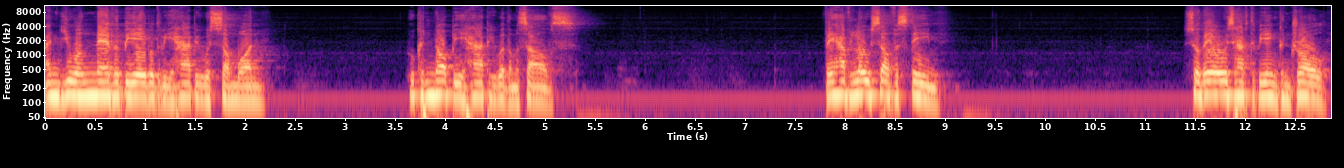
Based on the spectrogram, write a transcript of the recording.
And you will never be able to be happy with someone who cannot be happy with themselves. They have low self esteem. So they always have to be in control.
